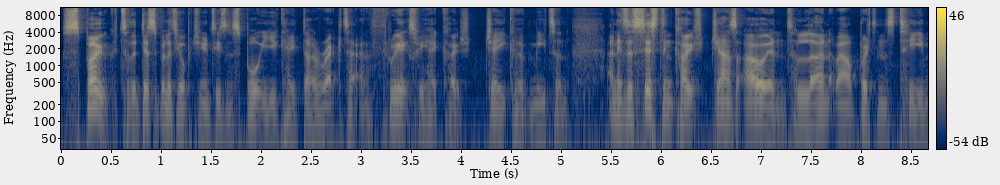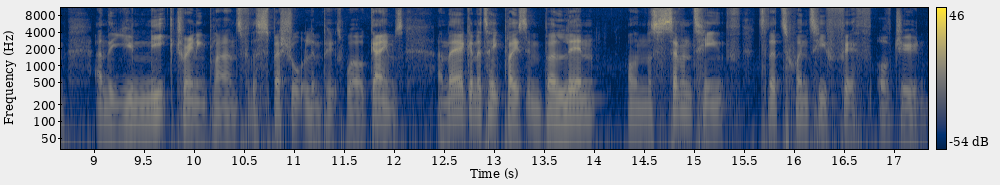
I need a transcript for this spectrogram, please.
spoke to the Disability Opportunities in Sport UK director and 3x3 head coach Jacob Meaton and his assistant coach Jazz Owen to learn about Britain's team and the unique training plans for the Special Olympics World Games. And they are going to take place in Berlin on the 17th to the 25th of June.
